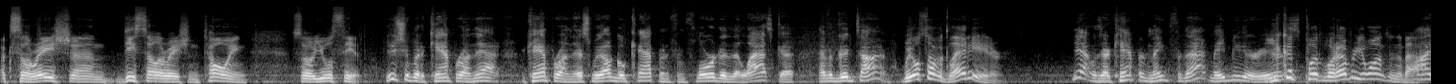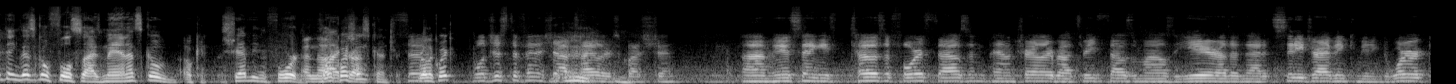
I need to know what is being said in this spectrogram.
acceleration, deceleration, towing. So you'll see it. you should put a camper on that, a camper on this. We all go camping from Florida to Alaska, have a good time. We also have a Gladiator. Yeah, was our camper made for that? Maybe there is. You could put whatever you want in the back. I think let's go full size, man. Let's go Okay. Chevy and Ford. Another fly question? across country. So- Really quick? Well, just to finish out Tyler's question, um, he was saying he tows a 4,000 pound trailer about 3,000 miles a year. Other than that, it's city driving, commuting to work.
